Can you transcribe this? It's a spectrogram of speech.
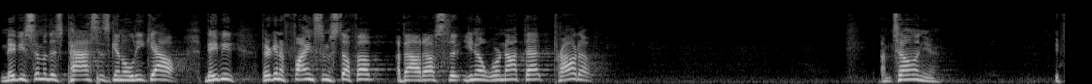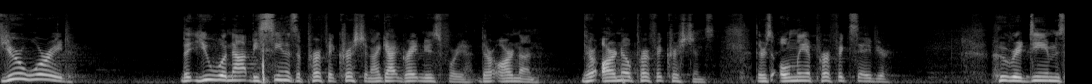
maybe some of this past is going to leak out. Maybe they're going to find some stuff up about us that you know we're not that proud of. I'm telling you, if you're worried that you will not be seen as a perfect Christian, I got great news for you. There are none. There are no perfect Christians. There's only a perfect Savior who redeems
